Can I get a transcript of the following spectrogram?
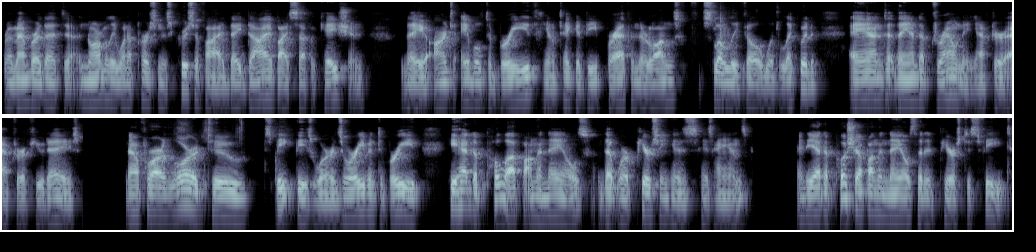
Remember that uh, normally when a person is crucified, they die by suffocation. They aren't able to breathe, you know, take a deep breath, and their lungs slowly fill with liquid and they end up drowning after after a few days. Now, for our Lord to speak these words or even to breathe, he had to pull up on the nails that were piercing his, his hands, and he had to push up on the nails that had pierced his feet.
